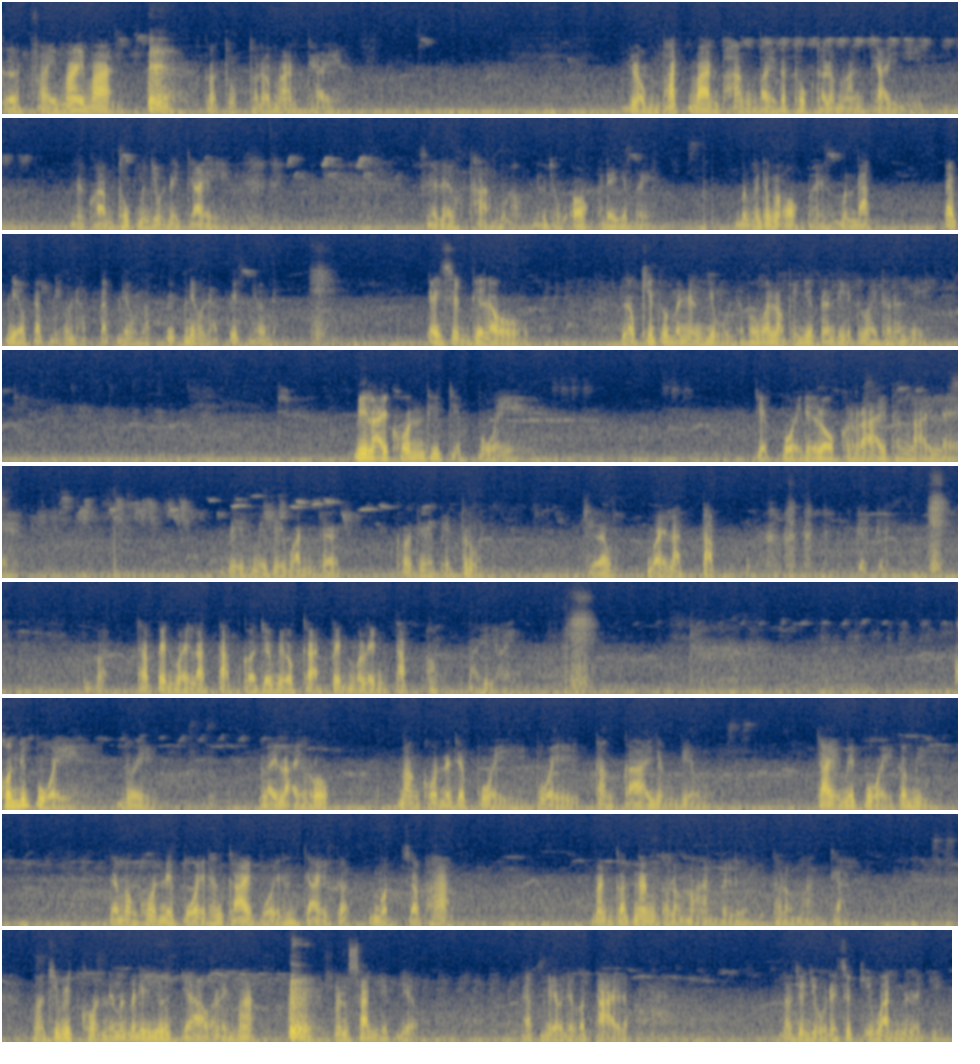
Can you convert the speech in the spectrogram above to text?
เกิดไฟไหม้บ้าน ก็ทุกข์ทรมานใจ ลมพัดบ้านพังไปก็ทุกข์ทรมานใจอีกในความทุกข์มันอยู่ในใจ เสร็จแล้วถามว่าเราจะออกมาได้ยังไง มันไม่ต้องมาออกไป มันดับแป๊บเดียวแป๊บเดียวดับแป๊บเดียวดับวิบเดียวดับวิบเดียวดับไอ้สิ่งที่เรา เราคิดว่ามันยังอยู่นะเพราะว่าเราไปยึดอดีตไว้เท่านั้นเอง มีหลายคนที่เจ็บป่วย เจ็บป่วยด้วยโรคร้ายทั้งหลายแหล่มีไม่กี่วันจะเขาจะให้ไปตรวจ เชื้อไวรัสตับ ถ้าเป็นไวรัสตับก็จะมีโอกาสเป็นมะเร็งตับเอาไปใหญ่ คนที่ป่วยด้วยหลาย ๆ โรค บางคนอาจจะป่วยป่วยทางกายอย่างเดียว ใจไม่ป่วยก็มี แต่บางคนนี่ป่วยทั้งกายป่วยทั้งใจก็หมดสภาพ มันก็นั่งทรมานไปเรื่อยทรมานใจเพราะชีวิตคนเนี่ยมันไม่ได้ยืดยาวอะไรมาก มันสั้นนิดเดียวแป๊บเดียวเดี๋ยวก็ตายแล้ว เราจะอยู่ได้สักกี่วันอะไรอย่างนี้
